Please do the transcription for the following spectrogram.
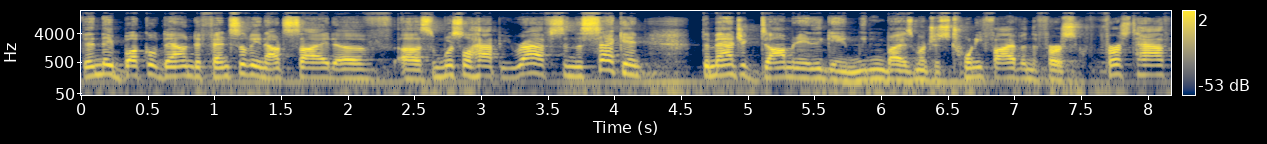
then they buckled down defensively and outside of uh, some whistle happy refs. In the second, the Magic dominated the game, leading by as much as 25 in the first first half,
